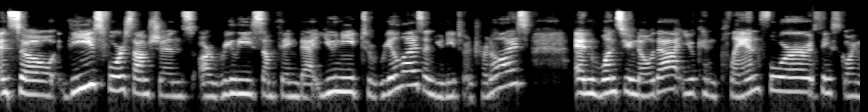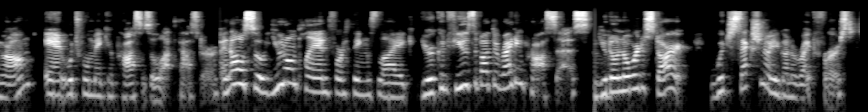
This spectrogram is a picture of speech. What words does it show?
And so these four assumptions are really something that you need to realize and you need to internalize. And once you know that, you can plan for things going wrong and which will make your process a lot faster. And also, you don't plan for things like you're confused about the writing process. You don't know where to start. Which section are you going to write first?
